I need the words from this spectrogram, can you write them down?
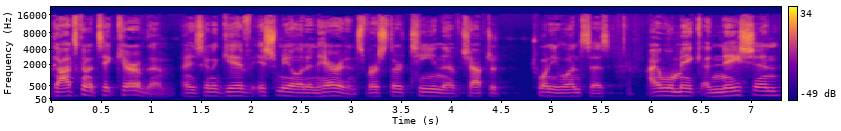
God's going to take care of them, and He's going to give Ishmael an inheritance. Verse 13 of chapter 21 says, I will make a nation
